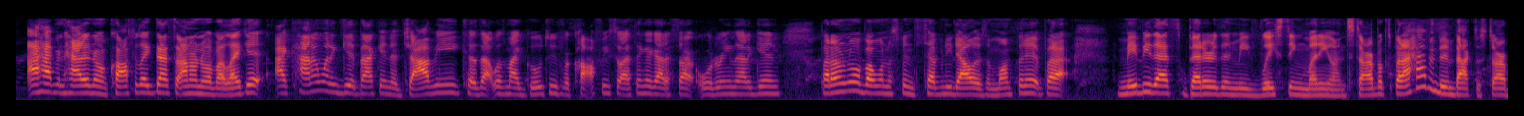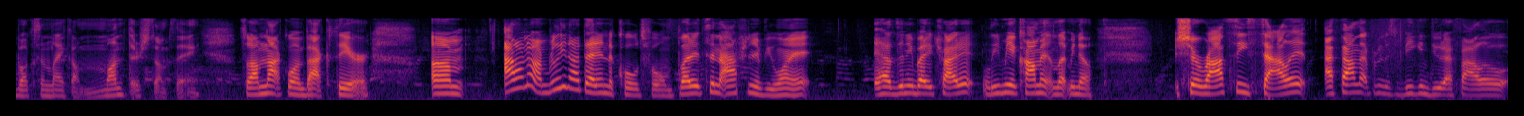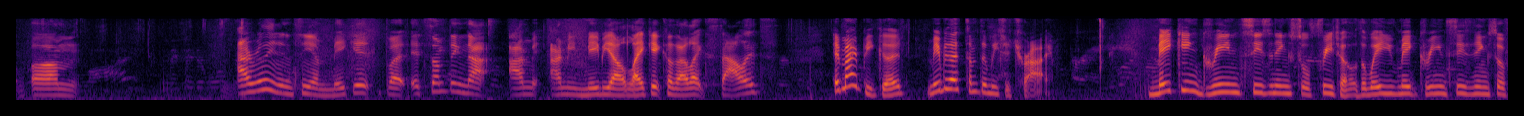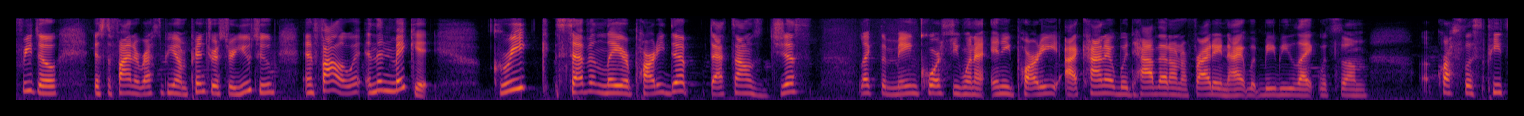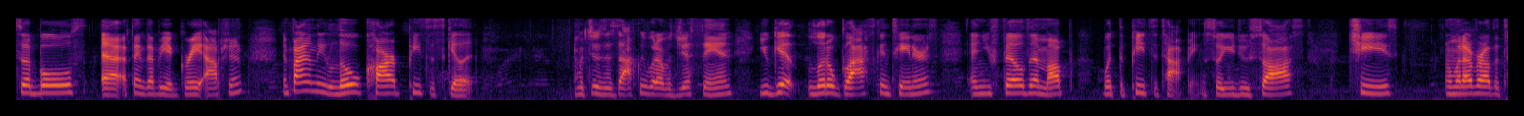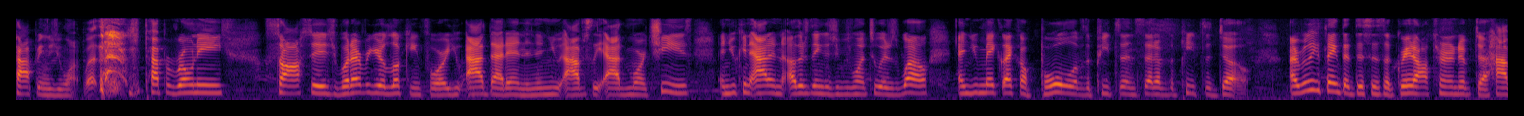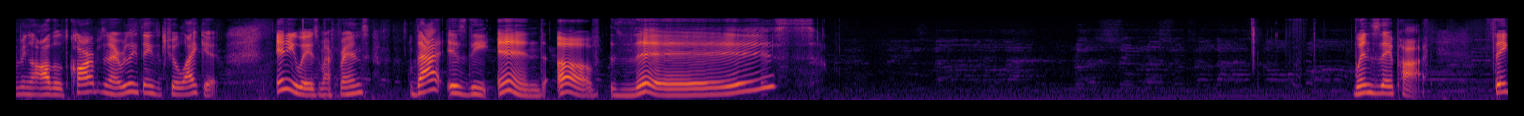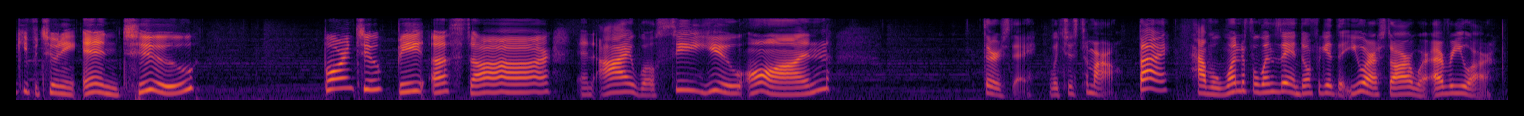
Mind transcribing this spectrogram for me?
I haven't had it on coffee like that, so I don't know if I like it. I kind of want to get back into Javy because that was my go-to for coffee, so I think I got to start ordering that again. But I don't know if I want to spend seventy dollars a month in it. But I, maybe that's better than me wasting money on Starbucks. But I haven't been back to Starbucks in like a month or something, so I'm not going back there. Um, I don't know. I'm really not that into cold foam, but it's an option if you want it. Has anybody tried it? Leave me a comment and let me know. Shirazi salad. I found that from this vegan dude I follow. Um, I really didn't see him make it, but it's something that I'm. I mean, maybe I'll like it because I like salads. It might be good. Maybe that's something we should try. Making green seasoning sofrito. The way you make green seasoning sofrito is to find a recipe on Pinterest or YouTube and follow it and then make it. Greek seven layer party dip. That sounds just like the main course you want at any party. I kind of would have that on a Friday night with maybe like with some uh, crustless pizza bowls. Uh, I think that'd be a great option. And finally, low carb pizza skillet. which is exactly what I was just saying. You get little glass containers and you fill them up with the pizza toppings. So you do sauce, cheese, and whatever other toppings you want. Pepperoni, sausage, whatever you're looking for, you add that in, and then you obviously add more cheese, and you can add in other things if you want to it as well, and you make like a bowl of the pizza instead of the pizza dough. I really think that this is a great alternative to having all those carbs, and I really think that you'll like it. Anyways, my friends, that is the end of this Wednesday pod. Thank you for tuning in to Born to Be a Star, and I will see you on Thursday, which is tomorrow. Bye. Have a wonderful Wednesday, and don't forget that you are a star wherever you are.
